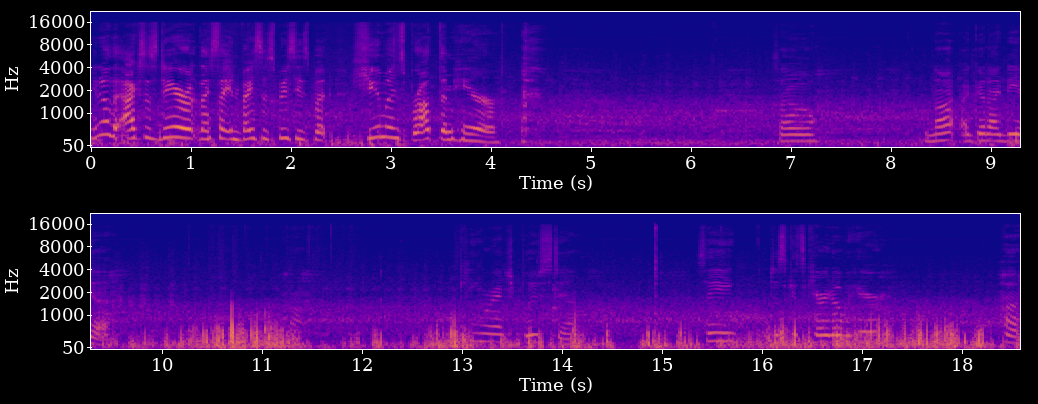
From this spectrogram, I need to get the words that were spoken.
You know, the axis deer, they say invasive species, but humans brought them here. so, not a good idea. Ranch blue stem. See, it just gets carried over here. Huh.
